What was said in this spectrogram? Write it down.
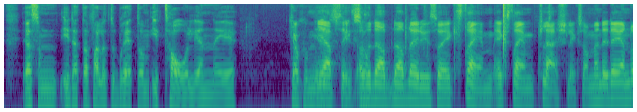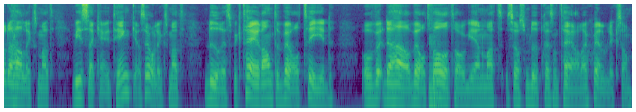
ja som i detta fallet du berättade om Italien är kanske mer Ja precis, så. alltså där, där blir det ju så extrem, extrem clash liksom. Men det, det är ändå det här liksom att vissa kan ju tänka så liksom att du respekterar inte vår tid och det här vårt Mm. företag genom att så som du presenterar dig själv liksom.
